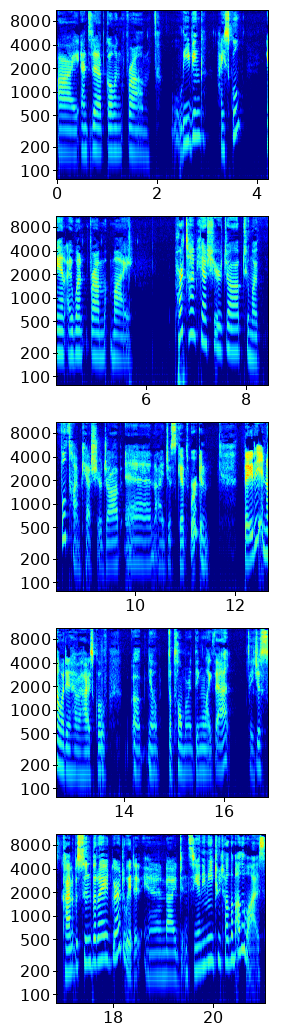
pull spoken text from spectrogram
I ended up going from leaving high school and I went from my part time cashier job to my full time cashier job and I just kept working. They didn't know I didn't have a high school, uh, you know, diploma or anything like that. They just kind of assumed that I had graduated, and I didn't see any need to tell them otherwise.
